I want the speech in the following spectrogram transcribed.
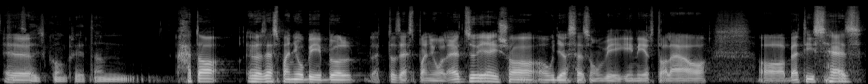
Tehát, hogy konkrétan Hát a, ő az Espanyol B-ből lett az Espanyol edzője, és a, a, ugye a szezon végén írt alá a, a Betishez.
